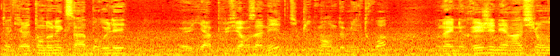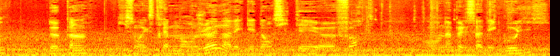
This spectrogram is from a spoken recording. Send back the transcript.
C'est-à-dire, étant donné que ça a brûlé euh, il y a plusieurs années, typiquement en 2003, on a une régénération de pins qui sont extrêmement jeunes avec des densités euh, fortes. On appelle ça des gaulis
